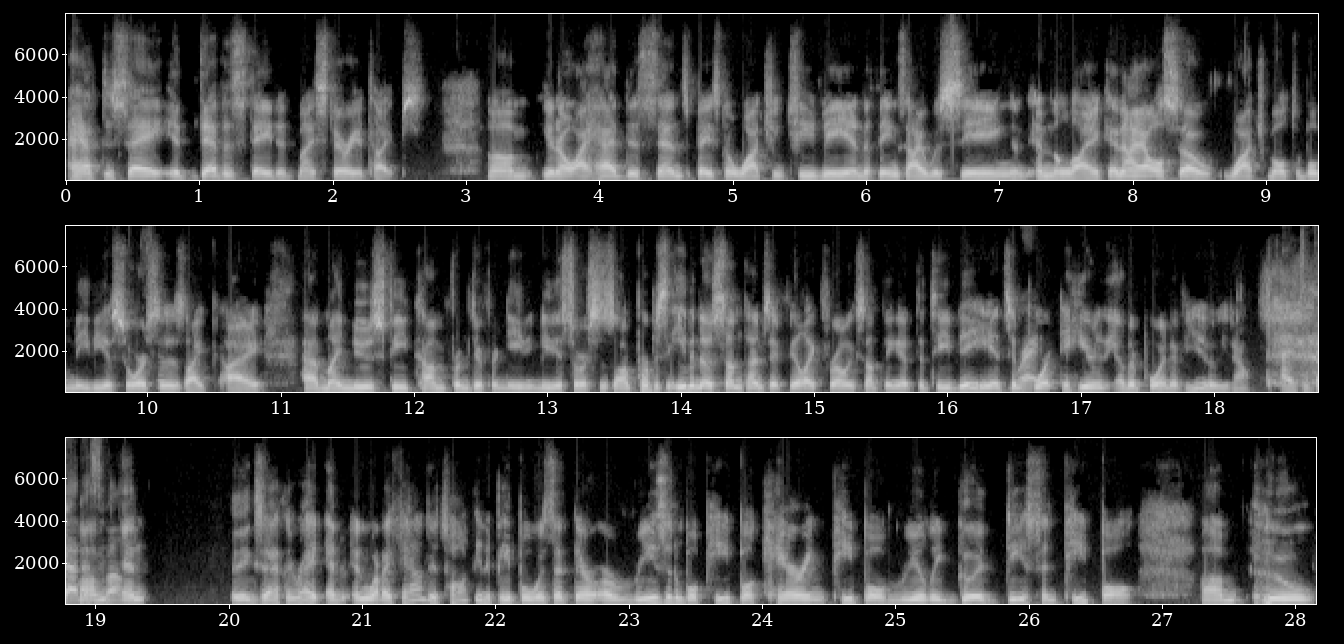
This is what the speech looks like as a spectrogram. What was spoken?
I have to say, it devastated my stereotypes. Um, you know, I had this sense based on watching TV and the things I was seeing and, and the like. And I also watch multiple media sources. Like I have my news feed come from different media sources on purpose. Even though sometimes I feel like throwing something at the TV, it's important right. to hear the other point of view. You know, I did that um, as well. And, Exactly right. And and what I found in talking to people was that there are reasonable people, caring people, really good, decent people um, who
